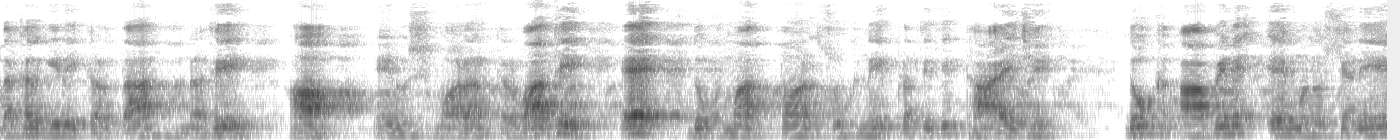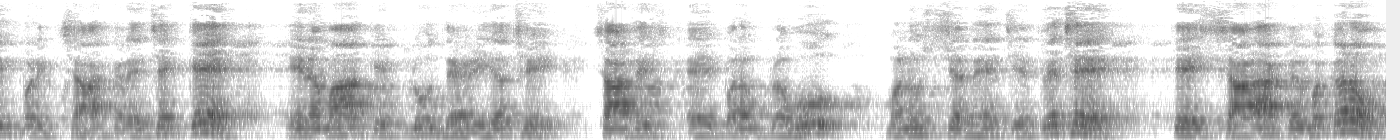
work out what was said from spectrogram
દખલગીરી કરતા નથી. હા એનું સ્મરણ કરવાથી એ દુઃખમાં પણ સુખની પ્રતીતિ થાય છે. દુઃખ આપીને એ મનુષ્યની પરીક્ષા કરે છે કે એનામાં કેટલું ધૈર્ય છે. સાથે જ એ પરમ પ્રભુ મનુષ્યને ચેતવે છે કે સારા કર્મ કરો,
